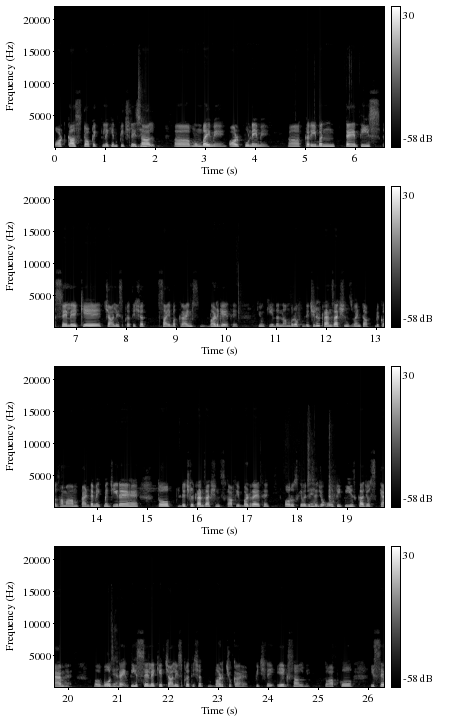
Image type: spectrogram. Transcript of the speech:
podcast topic लेकिन पिछले साल मुंबई में और पुणे में करीबन 33 से लेके 40 प्रतिशत साइबर क्राइम्स बढ़ गए थे क्योंकि the number of digital transaction went up because हम हम पैंडेमिक में जी रहे हैं तो डिजिटल ट्रांजेक्शन काफ़ी बढ़ रहे थे और उसकी वजह से जो ओ का जो स्कैम है वो तैंतीस से लेके चालीस प्रतिशत बढ़ चुका है पिछले एक साल में। तो आपको इससे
